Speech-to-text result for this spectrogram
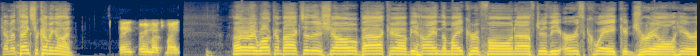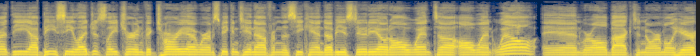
Kevin, thanks for coming on. Thanks very much, Mike. All right, welcome back to the show. Back uh, behind the microphone after the earthquake drill here at the uh, BC Legislature in Victoria, where I'm speaking to you now from the CKNW studio. It all went uh, all went well, and we're all back to normal here.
